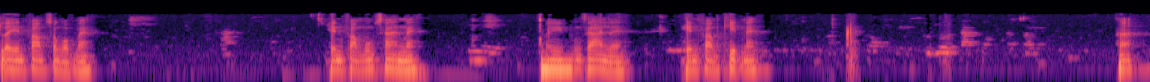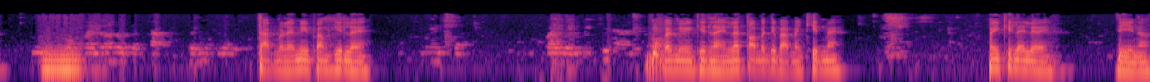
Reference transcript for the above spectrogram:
เราเห็นความสงบไหม เห็นความฟุ้งซ่านไหม ไม่มีฟุ้งซ่านเลย เห็นความคิดไหมต้องมีคุณโยตัดไปฮะลงไปแล้วเราตัดเป็นหมดเลยตัดหมดเลยไมมีความคิดเลยไม่จะไปยังไม่คิดอะไรไปไม่มีคิดอะไร แล้วตอนปฏิบัติมันคิดไหม ไม่คิดอะไรเลย ดีเนาะ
